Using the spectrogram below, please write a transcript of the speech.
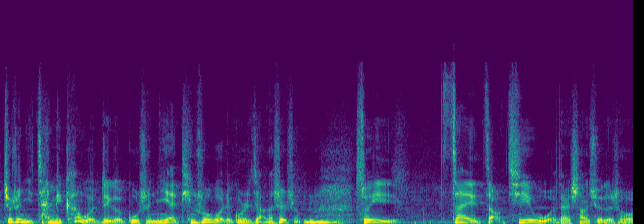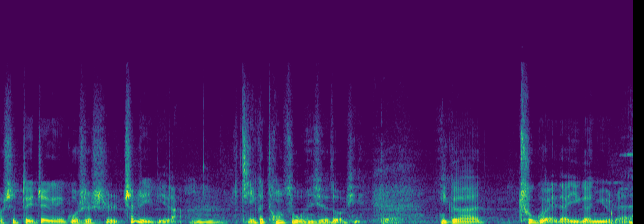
就是你再没看过这个故事，你也听说过这故事讲的是什么。嗯所以在早期我在上学的时候，是对这个故事是嗤之以鼻的。嗯，一个通俗文学作品，对，一个出轨的一个女人，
